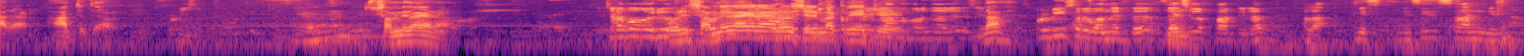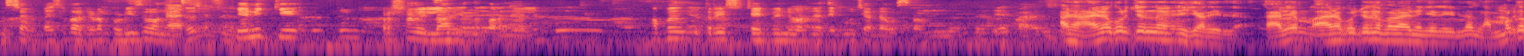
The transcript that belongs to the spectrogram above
ആരാണ്? ആദ്യത്തെ ആൾ. സംവിധായകനാണ്. ഒരു സംവിധായകനാണ് സിനിമ ക്രിയേറ്റ് ചെയ്യുന്നത് പ്രൊഡ്യൂസർ വന്നിട്ട് ബാച്ചിലർ പാർട്ടിയിലെ അല്ല Miss Mrs and Mr bachelor പാർട്ടിയുടെ പ്രൊഡ്യൂസർ വന്നിട്ട് എനിക്ക് പ്രശ്നമില്ല എന്ന് പറഞ്ഞാൽ അപ്പം ഇത്രയും സ്റ്റേറ്റ്മെന്റ് പറഞ്ഞ ദിപൂച്ചേന്റെ അവസ്ഥ അല്ല അതിനെക്കുറിച്ചൊന്നും എനിക്കറിയില്ല. കാര്യം അതിനെക്കുറിച്ചൊന്നും പറയാൻ എനിക്കറിയില്ല. നമുക്ക്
